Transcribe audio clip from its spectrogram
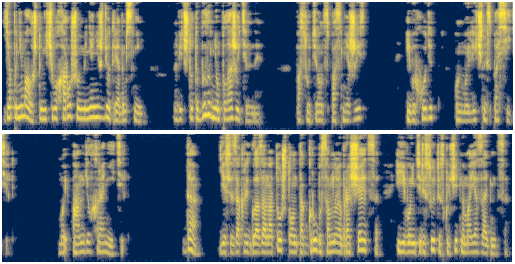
Я понимала, что ничего хорошего меня не ждет рядом с ним. Но ведь что-то было в нем положительное. По сути, он спас мне жизнь. И выходит, он мой личный спаситель. Мой ангел-хранитель. Да, если закрыть глаза на то, что он так грубо со мной обращается, и его интересует исключительно моя задница.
